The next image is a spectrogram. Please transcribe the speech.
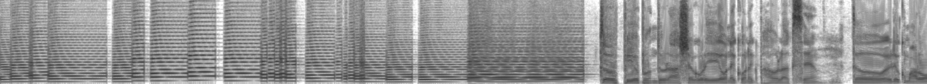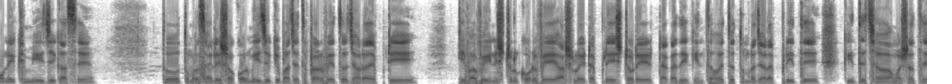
তো প্রিয় বন্ধুরা, আশা করি অনেক অনেক ভালো লাগছে। তো এরকম আরও অনেক মিউজিক আছে। তো তোমরা চাইলে সকল মিউজিকই বাজাতে পারবে। তো যারা অ্যাপটি কীভাবে ইনস্টল করবে, আসলে এটা প্লে স্টোরে টাকা দিয়ে কিনতে হয়। তো তোমরা যারা ফ্রিতে কিনতে চাও, আমার সাথে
